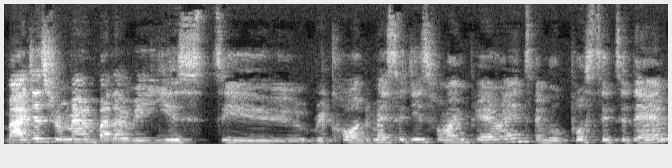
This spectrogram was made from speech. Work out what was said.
But I just remember that we used to record messages for my parents and we'll post it to them.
